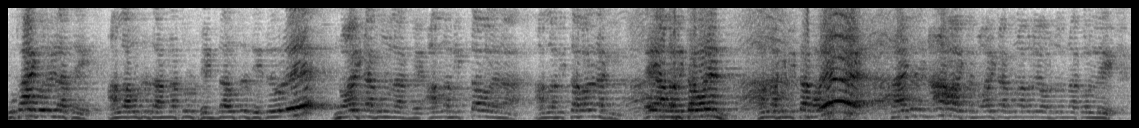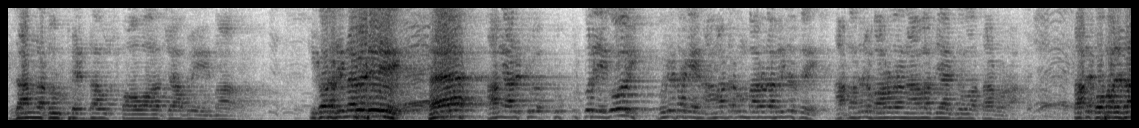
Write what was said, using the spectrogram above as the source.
কোথায় দলিল আছে? আল্লাহ বলতে জান্নাতুল ফেরদাউসে যেতে হলে নয়টা গুণ লাগবে। আল্লাহ মিথ্যা বলে না। আল্লাহ মিথ্যা বলে নাকি? এই আল্লাহ মিথ্যা বলেন। আল্লাহ কি মিথ্যা বলে? তাই যদি না হয়, তো নয়টা গুণাবলী অর্জন না করলে জান্নাতুল ফেরদাউস পাওয়া যাবে না। কি কথা ঠিক না বেটে হ্যাঁ? আমি আর একটু করে এগোই। বসে থাকেন। আমার যখন বারোটা বেজেছে, আপনাদেরও বারোটা না বাজিয়ে আজকে ছাড়বো না। তাতে কপালে যা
